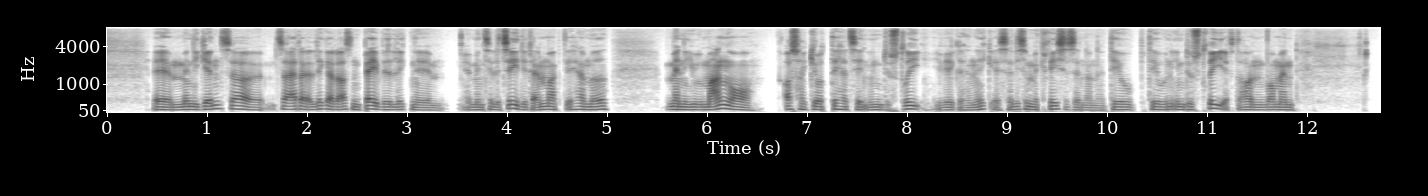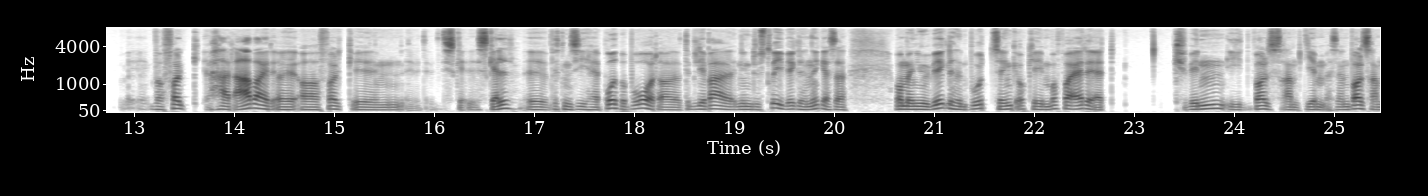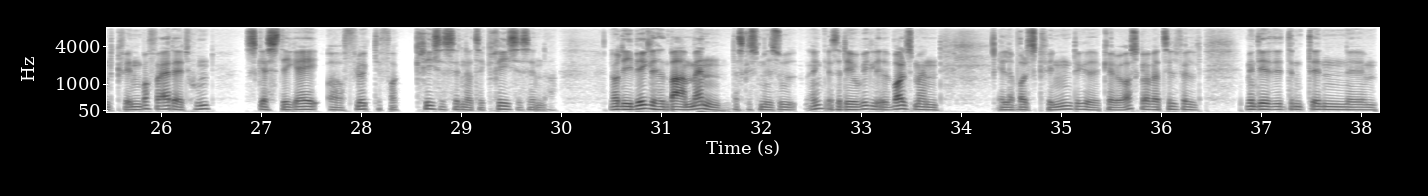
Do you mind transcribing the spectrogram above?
Øh, men igen, så, så er der, ligger der også en bagvedliggende øh, mentalitet i Danmark, det her med, man i mange år også har gjort det her til en industri i virkeligheden, ikke? Altså ligesom med krisecentrene, det er jo, det er jo en industri efterhånden, hvor man hvor folk har et arbejde, øh, og folk øh, skal, skal øh, hvad skal man sige, have brød på bordet, og det bliver bare en industri i virkeligheden, ikke? Altså, hvor man jo i virkeligheden burde tænke, okay, hvorfor er det, at kvinden i et voldsramt hjem, altså en voldsramt kvinde, hvorfor er det, at hun skal stikke af og flygte fra krisecenter til krisecenter, når det i virkeligheden bare er manden, der skal smides ud. Ikke? Altså det er jo virkelig voldsmanden, eller voldskvinden, det kan jo også godt være tilfældet, men det er den, den, øh,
